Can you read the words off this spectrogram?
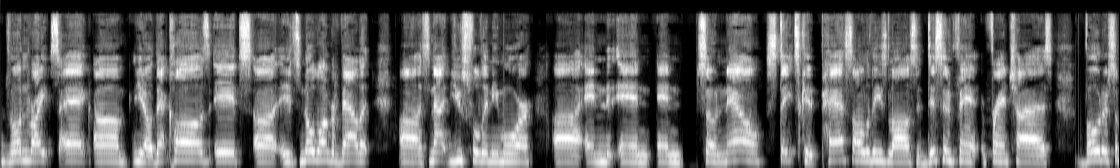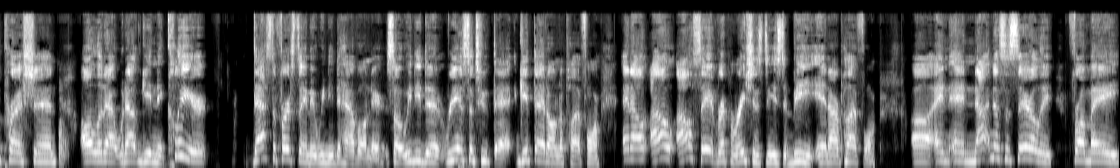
Voting Rights Act, um, you know, that clause, it's uh, it's no longer valid. Uh, it's not useful anymore. Uh, and and and so now states could pass all of these laws to disenfranchise, voter suppression, all of that without getting it cleared. That's the first thing that we need to have on there. So we need to reinstitute that, get that on the platform, and I'll I'll I'll say it. Reparations needs to be in our platform uh, and and not necessarily from a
